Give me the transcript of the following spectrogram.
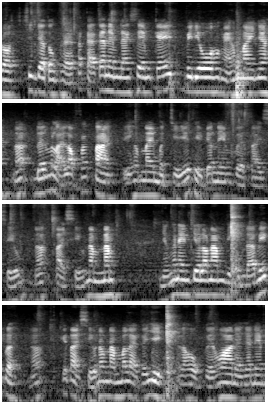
Rồi, xin chào toàn thể tất cả các anh em đang xem cái video ngày hôm nay nha. Đó, đến với lại lọc phát tài thì hôm nay mình chỉ giới thiệu cho anh em về tài xỉu. Đó, tài xỉu 5 năm. Những anh em chơi lâu năm thì cũng đã biết rồi. Đó, cái tài xỉu 5 năm đó là cái gì? Là hộp nghệ hoa này nha anh em.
